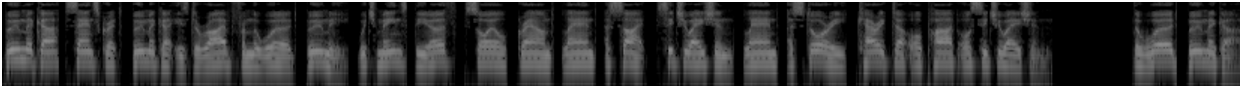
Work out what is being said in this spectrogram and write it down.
Bhumika Sanskrit, bhumika is derived from the word, bhumi, which means, the earth, soil, ground, land, a site, situation, land, a story, character or part or situation. The word, bhumika,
